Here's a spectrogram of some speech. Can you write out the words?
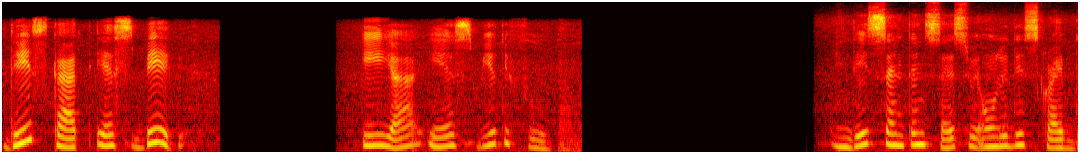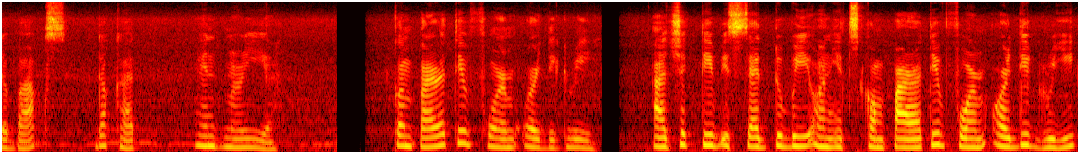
This cat is big. Iya is beautiful. In these sentences, we only describe the box, the cat, and Maria. Comparative form or degree. Adjective is said to be on its comparative form or degree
